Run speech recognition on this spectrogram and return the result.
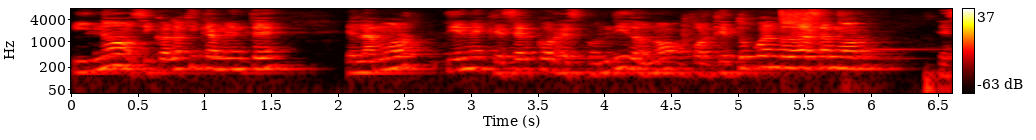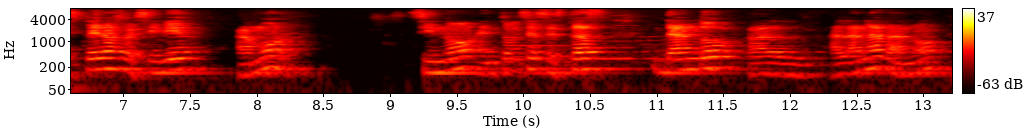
y no, psicológicamente el amor tiene que ser correspondido, ¿no? Porque tú cuando das amor, esperas recibir amor. Si no, entonces estás dando a la nada, ¿no?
